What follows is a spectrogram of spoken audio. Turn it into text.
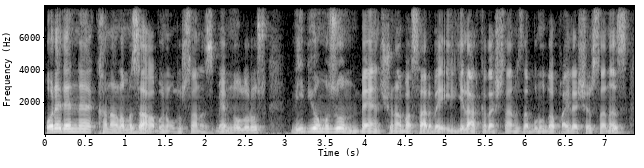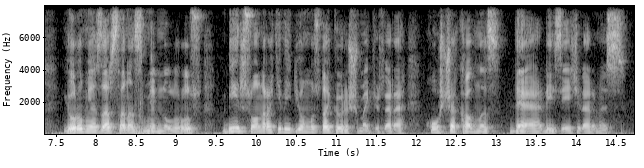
O nedenle kanalımıza abone olursanız memnun oluruz. Videomuzun beğen tuşuna basar ve ilgili arkadaşlarınızla bunu da paylaşırsanız, yorum yazarsanız memnun oluruz. Bir sonraki videomuzda görüşmek üzere. Hoşça kalınız değerli izleyicilerimiz.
